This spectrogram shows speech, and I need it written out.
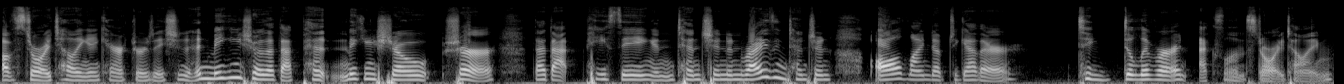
of storytelling and characterization and making sure that that pen making show sure that that pacing and tension and rising tension all lined up together to deliver an excellent storytelling.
